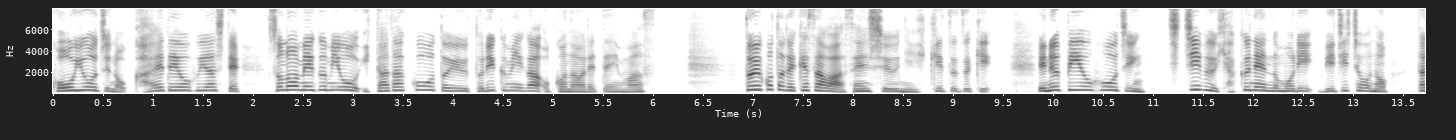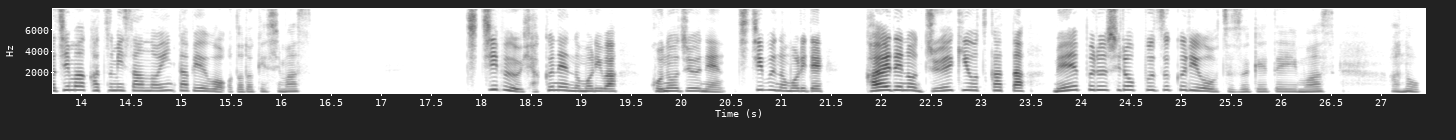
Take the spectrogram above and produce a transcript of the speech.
広葉樹のカエデを増やしてその恵みをいただこうという取り組みが行われています。ということで今朝は先週に引き続き NPO 法人秩父100年の森理事長の田島克美さんのインタビューをお届けします。秩父100年の森はこの10年秩父の森でカエデの樹液を使ったメープルシロップ作りを続けています。あの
